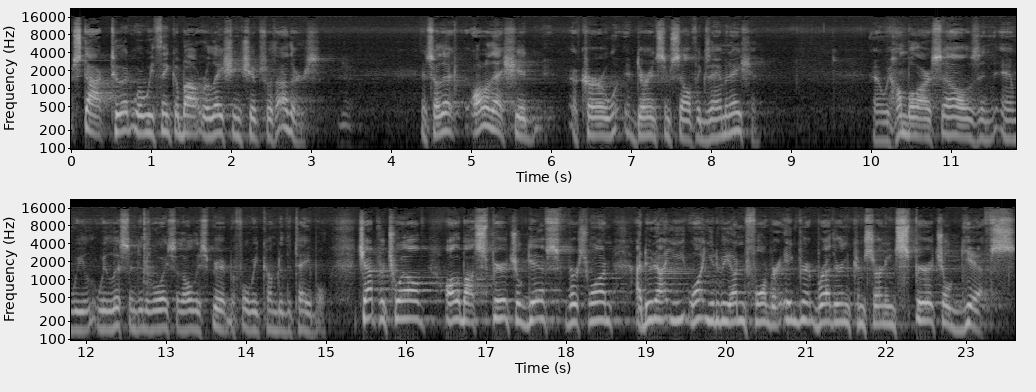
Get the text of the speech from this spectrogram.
stock to it where we think about relationships with others. And so that all of that should occur during some self-examination. And we humble ourselves and, and we, we listen to the voice of the Holy Spirit before we come to the table. Chapter 12, all about spiritual gifts. Verse 1 I do not want you to be uninformed or ignorant, brethren, concerning spiritual gifts.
